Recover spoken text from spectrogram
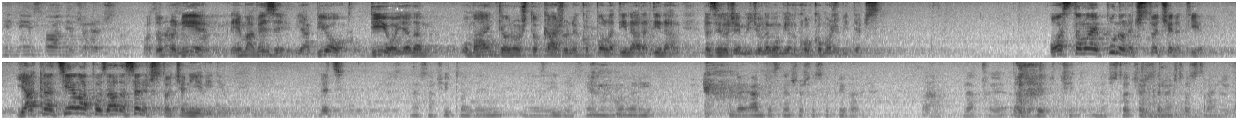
Nije, nije sva odjeća nečita. Pa dobro, nije, nema veze. Ja bio dio jedan, umanjite ono što kažu neko pola dinara, dinar, razilađe među lemom, jel koliko može biti nečisto. Ostalo je puno nečistoće na tijelu. Jakna cijela pozada, sve nečistoća nije vidio. Reci. Ja sam čitao da je uh, Ibn Femin govori da je abdest nešto što se pribavlja. Aha. Dakle, Da, da. čit- znači to će se nešto ostranjiti.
